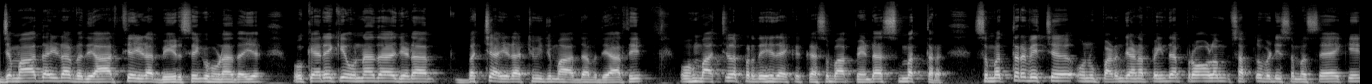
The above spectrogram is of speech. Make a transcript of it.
ਜਮਾਤ ਦਾ ਜਿਹੜਾ ਵਿਦਿਆਰਥੀ ਹੈ ਜਿਹੜਾ ਵੀਰ ਸਿੰਘ ਹੋਣਾ ਦਾ ਹੀ ਹੈ ਉਹ ਕਹਿ ਰਹੇ ਕਿ ਉਹਨਾਂ ਦਾ ਜਿਹੜਾ ਬੱਚਾ, ਜਿਹੜਾ 8ਵੀਂ ਜਮਾਤ ਦਾ ਵਿਦਿਆਰਥੀ, ਉਹ ਹਿਮਾਚਲ ਪ੍ਰਦੇਸ਼ ਦਾ ਇੱਕ ਕਸਬਾ ਪਿੰਡ ਆ, ਸਮੱਤਰ। ਸਮੱਤਰ ਵਿੱਚ ਉਹਨੂੰ ਪੜਨ ਜਾਣਾ ਪੈਂਦਾ। ਪ੍ਰੋਬਲਮ ਸਭ ਤੋਂ ਵੱਡੀ ਸਮੱਸਿਆ ਹੈ ਕਿ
